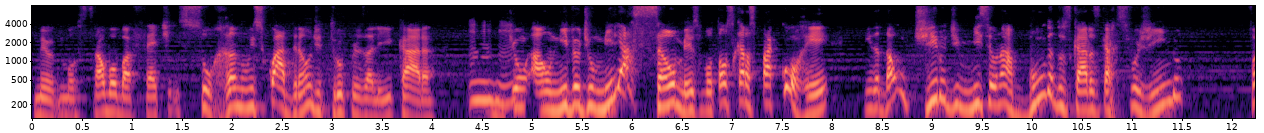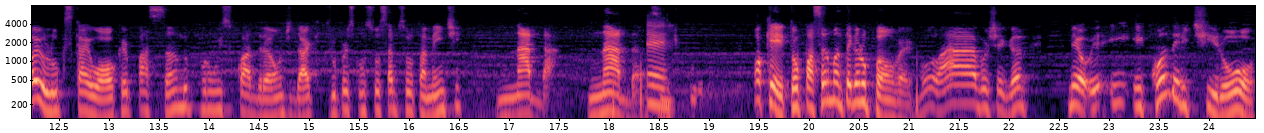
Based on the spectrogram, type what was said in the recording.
Meu, mostrar o Boba Fett surrando um esquadrão de troopers ali, cara. Uhum. Um, a um nível de humilhação mesmo, botar os caras para correr, ainda dar um tiro de míssil na bunda dos caras, os caras fugindo. Foi o Luke Skywalker passando por um esquadrão de Dark Troopers como se fosse absolutamente nada. Nada. É. Assim, tipo, ok, tô passando manteiga no pão, velho. Vou lá, vou chegando. Meu, e, e, quando ele tirou,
